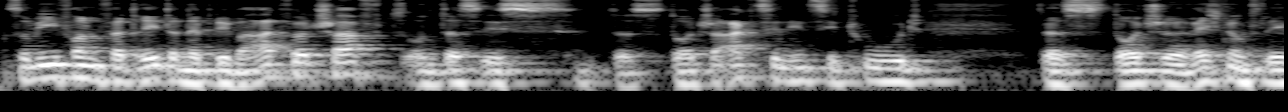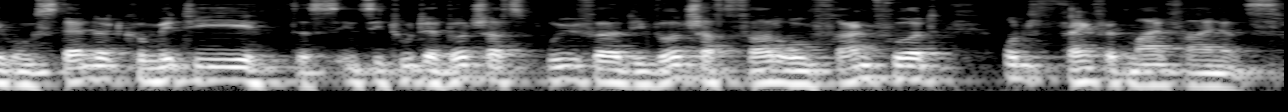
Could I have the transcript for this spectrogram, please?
sowie von Vertretern der Privatwirtschaft und das ist das Deutsche Aktieninstitut, das Deutsche Rechnungslegung Standard Committee, das Institut der Wirtschaftsprüfer, die Wirtschaftsförderung Frankfurt und Frankfurt Mind Finance.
